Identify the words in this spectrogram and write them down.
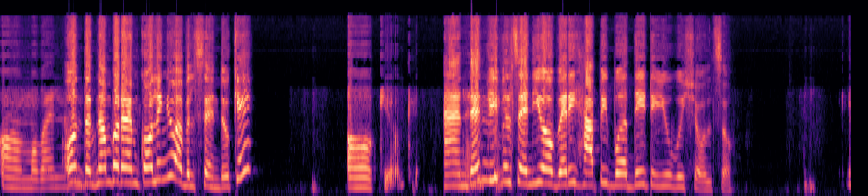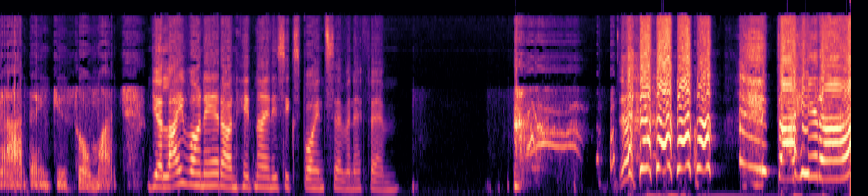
uh, mobile number. On the number I am calling you, I will send. Okay? Okay, okay. And then we will send you a very happy birthday to you. Wish also. Yeah, thank you so much. You're live on air on Hit ninety six point seven FM. Tahira,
